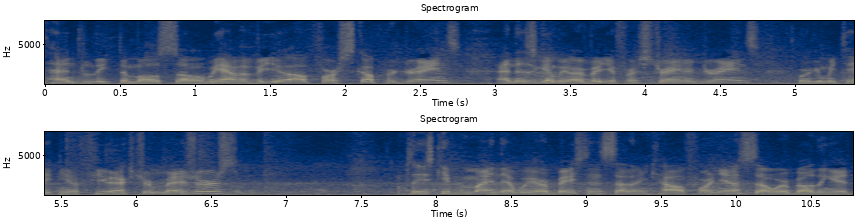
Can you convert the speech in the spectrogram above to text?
tend to leak the most. So we have a video up for scupper drains and this is going to be our video for strainer drains. We're going to be taking a few extra measures Please keep in mind that we are based in Southern California, so we're building it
